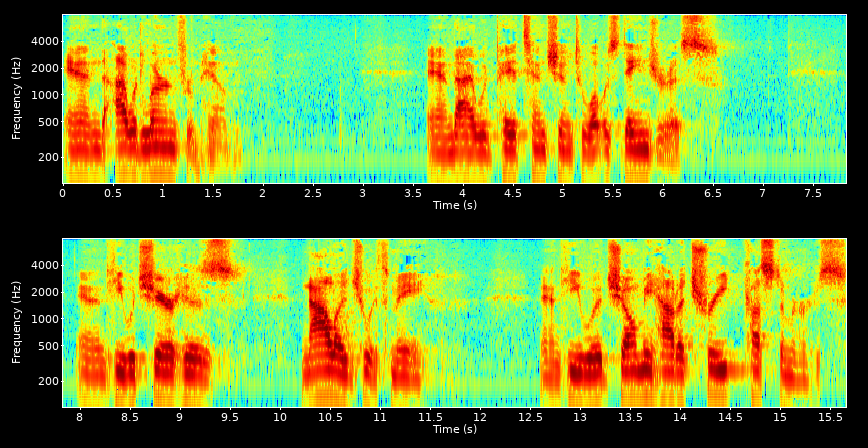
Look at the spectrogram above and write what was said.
And I would learn from him. And I would pay attention to what was dangerous. And he would share his knowledge with me. And he would show me how to treat customers.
